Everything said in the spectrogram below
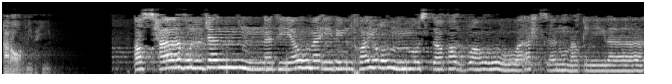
قرار می دهیم اصحاب الجنة يومئذ خیر مستقرا و احسن مقیلا.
